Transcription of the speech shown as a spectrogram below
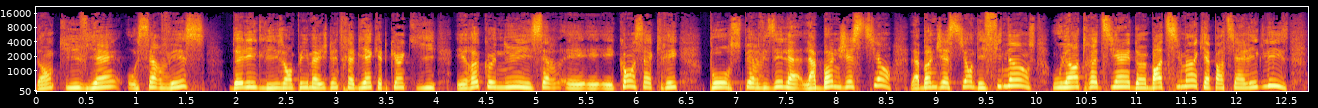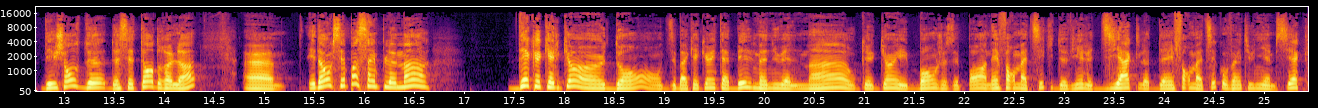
Donc, il vient au service de l'Église. On peut imaginer très bien quelqu'un qui est reconnu et, consacré pour superviser la, bonne gestion, la bonne gestion des finances ou l'entretien d'un bâtiment qui appartient à l'Église, des choses de, cet ordre-là. Euh, et donc, ce n'est pas simplement dès que quelqu'un a un don, on dit ben, quelqu'un est habile manuellement ou quelqu'un est bon, je ne sais pas, en informatique, il devient le diacre d'informatique au 21e siècle.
